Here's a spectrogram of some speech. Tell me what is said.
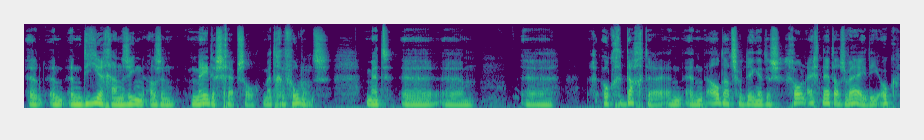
een, een, een dier gaan zien als een medeschepsel met gevoelens, met uh, uh, ook gedachten en, en al dat soort dingen. Dus gewoon echt net als wij, die ook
